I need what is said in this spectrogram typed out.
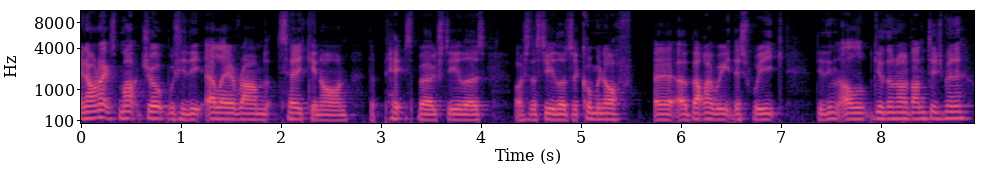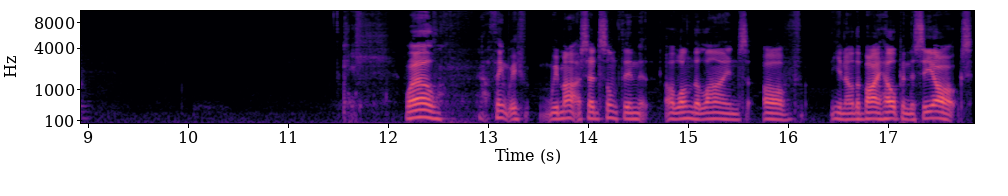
In our next matchup, we see the LA Rams taking on the Pittsburgh Steelers. Obviously, the Steelers are coming off uh, a bye week this week. Do you think that'll give them an advantage, Mini? Well, I think we we might have said something along the lines of you know the bye helping the Seahawks,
